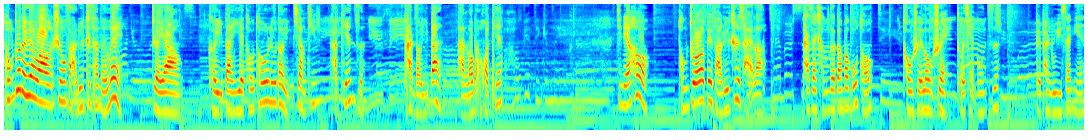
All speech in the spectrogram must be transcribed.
同桌的愿望是用法律制裁门卫，这样可以半夜偷偷溜到影像厅看片子，看到一半喊老板换片。几年后，同桌被法律制裁了，他在承德当包工头，偷税漏税。拖欠工资，被判入狱三年。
